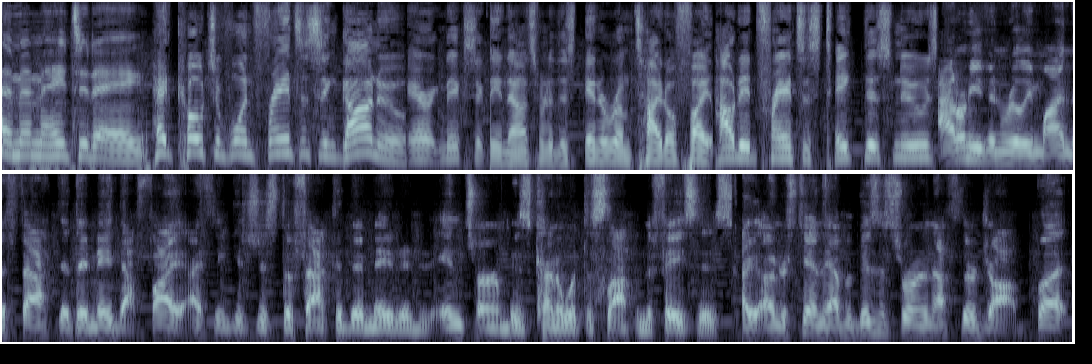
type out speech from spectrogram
MMA Today. Head coach of one Francis Ngannou, Eric Nicksick, the announcement of this interim title fight. How did Francis take this news? I don't even really mind the fact that they made that fight. I think it's just the fact that they made it an interim is kind of what the slap in the face is. I understand they have a business to run and that's their job. But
